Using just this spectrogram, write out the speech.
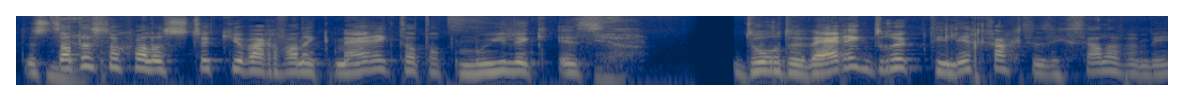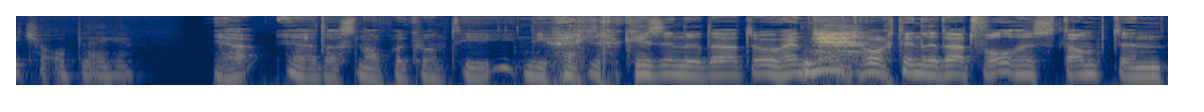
Dus dat is nog wel een stukje waarvan ik merk dat dat moeilijk is ja. door de werkdruk die leerkrachten zichzelf een beetje opleggen. Ja, ja, dat snap ik, want die, die werkdruk is inderdaad ook. En het wordt inderdaad volgestampt. En,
